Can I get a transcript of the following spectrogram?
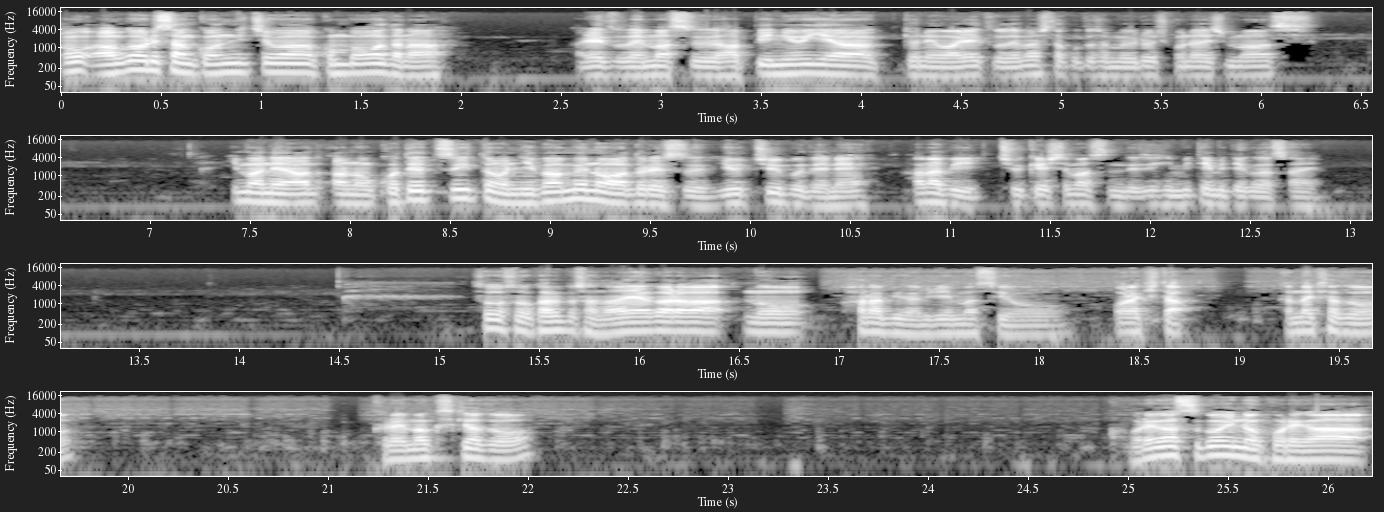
お、あがわりさん、こんにちは。こんばんはだな。ありがとうございます。ハッピーニューイヤー。去年はありがとうございました。今年もよろしくお願いします。今ね、ああの、固定ツイートの2番目のアドレス、YouTube でね、花火中継してますんで、ぜひ見てみてください。そうそう、亀子さん、ナイアガラの花火が見れますよ。ほら、来た。だんだん来たぞ。クライマックス来たぞ。これがすごいの、これが。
